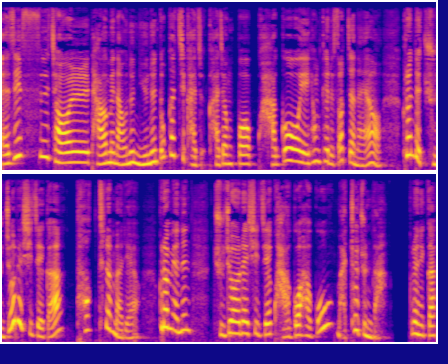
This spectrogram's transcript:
as if 절 다음에 나오는 you는 똑같이 가정법 과거의 형태를 썼잖아요. 그런데 주절의 시제가 talked란 말이에요. 그러면은 주절의 시제 과거하고 맞춰준다. 그러니까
